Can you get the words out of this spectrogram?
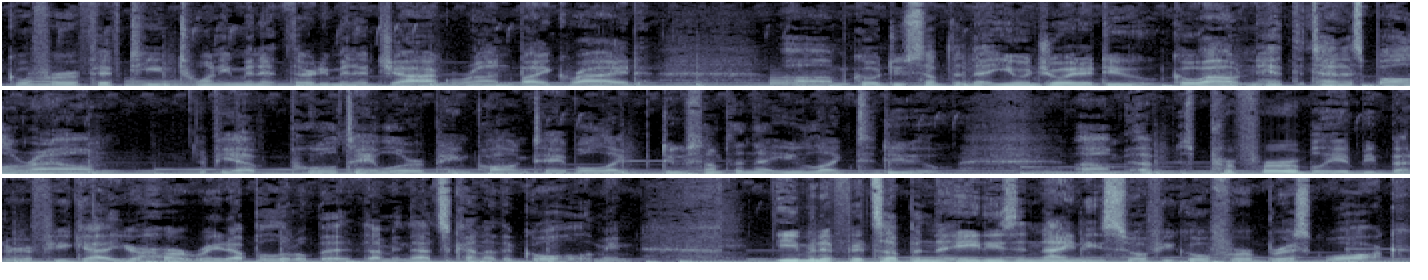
go for a 15 20 minute 30 minute jog run bike ride um, go do something that you enjoy to do. Go out and hit the tennis ball around. If you have a pool table or a ping pong table, like do something that you like to do. Um, uh, preferably, it'd be better if you got your heart rate up a little bit. I mean, that's kind of the goal. I mean, even if it's up in the 80s and 90s. So if you go for a brisk walk,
